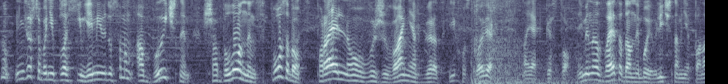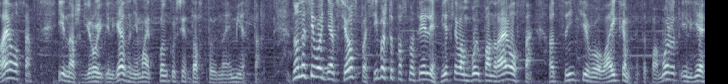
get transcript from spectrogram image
ну, не то чтобы неплохим, я имею в виду самым обычным, шаблонным способом правильного выживания в городских условиях на Якпе 100. Именно за это данный бой лично мне понравился, и наш герой Илья занимает в конкурсе достойное место. Ну а на сегодня все, спасибо, что посмотрели. Если вам бой понравился, оцените его лайком, это поможет Илье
